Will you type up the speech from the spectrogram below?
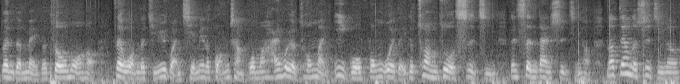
份的每个周末哈。在我们的体育馆前面的广场，我们还会有充满异国风味的一个创作市集跟圣诞市集哈。那这样的市集呢，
